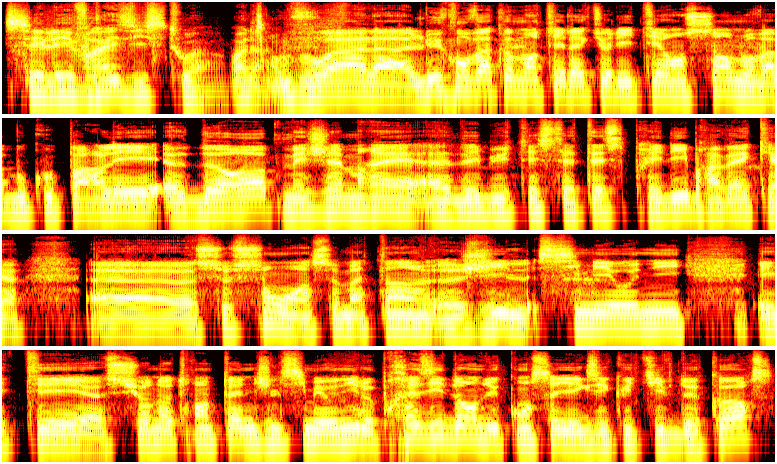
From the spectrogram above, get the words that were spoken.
c'est les vraies histoires. Voilà. Voilà. Luc, on va commenter l'actualité ensemble. On va beaucoup parler euh, d'Europe, mais j'aimerais euh, débuter cet esprit libre avec euh, ce son. Hein. Ce matin, Gilles Simeoni était sur notre antenne. Gilles Simeoni, le président du Conseil exécutif de Corse.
